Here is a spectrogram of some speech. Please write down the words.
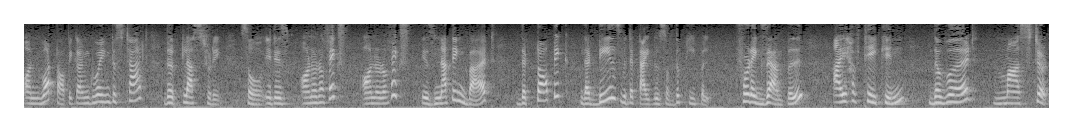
on what topic I'm going to start the class today. So, it is honorifics. Honor of X is nothing but the topic that deals with the titles of the people. For example, I have taken the word master.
